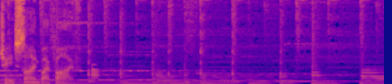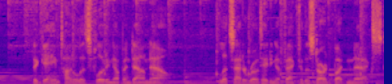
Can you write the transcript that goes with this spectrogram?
Change sine by 5. The game title is floating up and down now. Let's add a rotating effect to the start button next.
